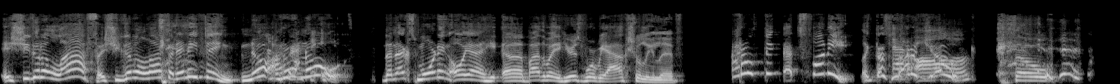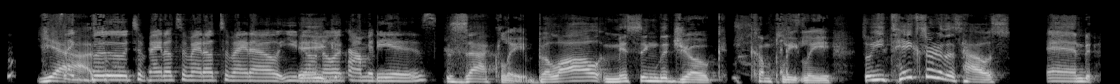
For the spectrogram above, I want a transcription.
Is she gonna laugh? Is she gonna laugh at anything? No, I don't right. know. The next morning, oh yeah. He, uh, by the way, here's where we actually live. I don't think that's funny. Like that's At not a all. joke. So yeah. It's like boo, tomato, tomato, tomato. You don't know what comedy is. Exactly. Bilal missing the joke completely. so he takes her to this house and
